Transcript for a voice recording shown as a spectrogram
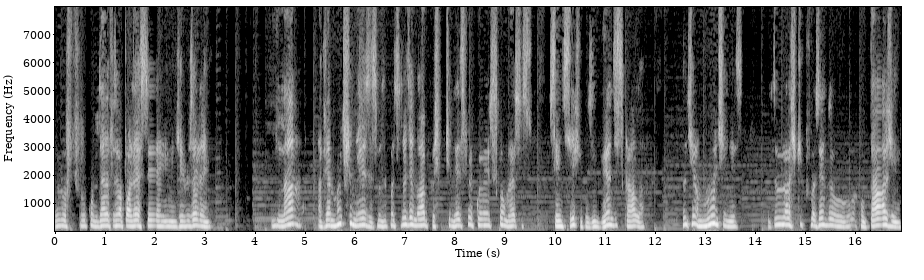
eu fui convidada a fazer uma palestra em Jerusalém. E lá havia muitos chineses, mas a quantidade enorme, porque os chineses frequentam os congressos científicos em grande escala. Então tinha muito chinês. Então eu acho que fazendo a contagem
